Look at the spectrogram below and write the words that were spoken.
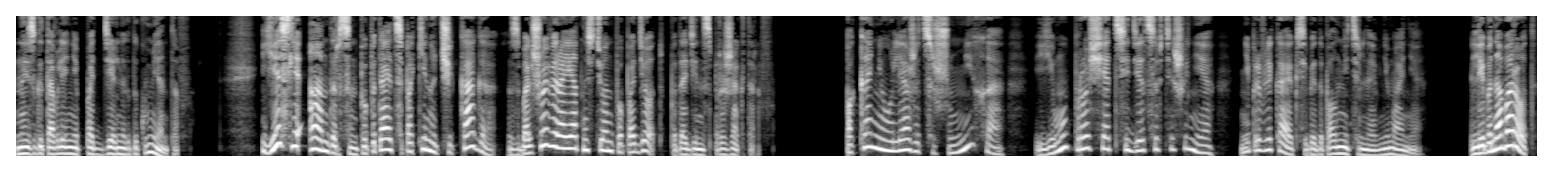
на изготовление поддельных документов. Если Андерсон попытается покинуть Чикаго, с большой вероятностью он попадет под один из прожекторов. Пока не уляжется шумиха, ему проще отсидеться в тишине, не привлекая к себе дополнительное внимание. Либо наоборот,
